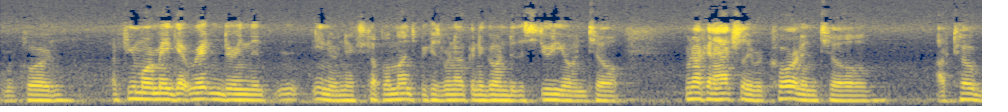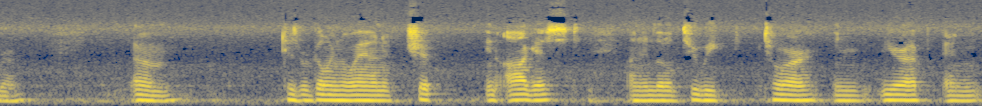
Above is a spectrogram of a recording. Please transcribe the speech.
record. A few more may get written during the you know next couple of months because we're not going to go into the studio until we're not going to actually record until October because we're going away on a trip in August on a little two week tour in Europe and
